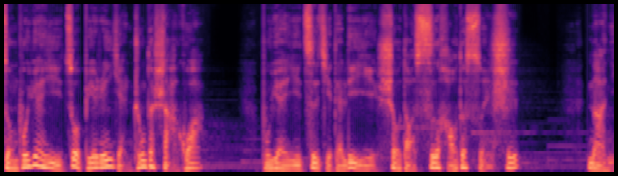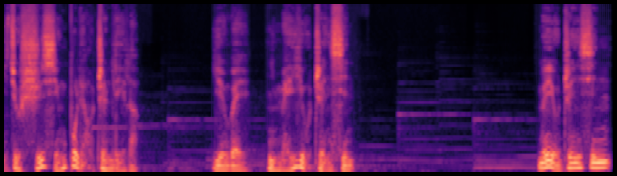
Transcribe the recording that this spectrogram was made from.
总不愿意做别人眼中的傻瓜，不愿意自己的利益受到丝毫的损失，那你就实行不了真理了，因为你没有真心。没有真心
